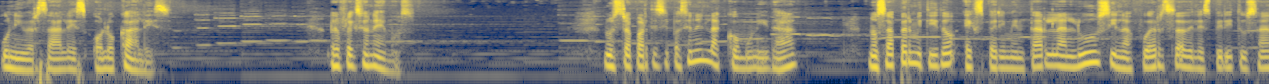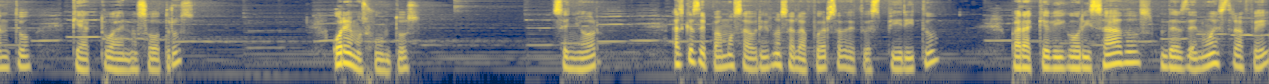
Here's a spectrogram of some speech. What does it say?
universales o locales. Reflexionemos. Nuestra participación en la comunidad nos ha permitido experimentar la luz y la fuerza del Espíritu Santo que actúa en nosotros. Oremos juntos. Señor, haz que sepamos abrirnos a la fuerza de tu Espíritu para que vigorizados desde nuestra fe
